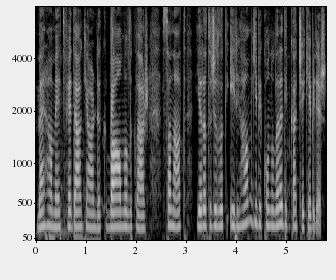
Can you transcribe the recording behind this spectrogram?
merhamet, fedakarlık, bağımlılıklar, sanat, yaratıcılık, ilham gibi konulara dikkat çekebilir.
